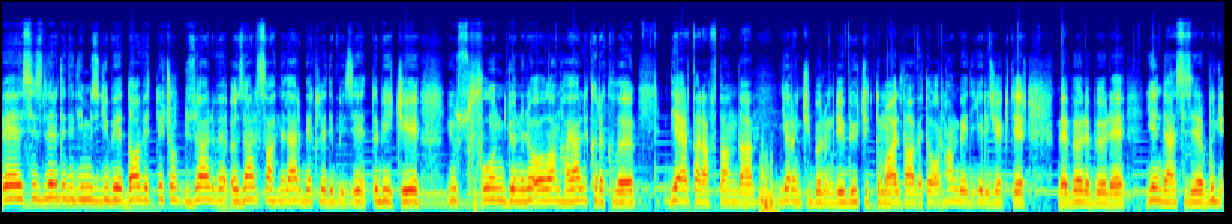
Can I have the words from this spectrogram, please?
Ve sizlere de dediğimiz gibi davette çok güzel ve özel sahneler bekledi bizi. Tabii ki Yusuf'un gönülü olan hayal kırıklığı. Diğer taraftan da yarınki bölümde büyük ihtimal davete Orhan Bey de gelecektir. Ve böyle böyle yeniden sizlere bugün,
